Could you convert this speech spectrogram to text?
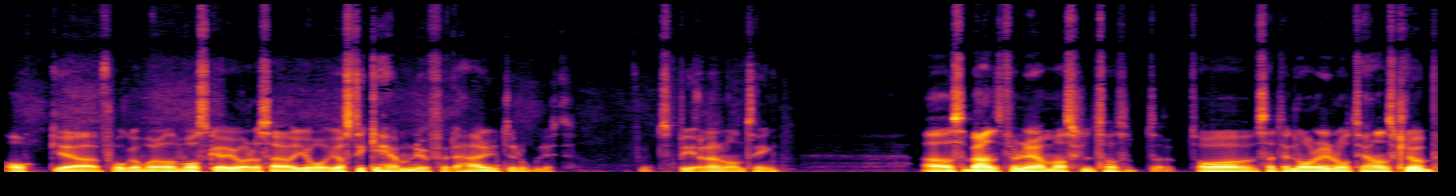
Och uh, fråga vad, vad ska jag göra? Så här, jag, jag sticker hem nu för det här är inte roligt. Jag får inte spela någonting. Uh, så började han fundera om man skulle ta, ta sig till Norge då till hans klubb.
